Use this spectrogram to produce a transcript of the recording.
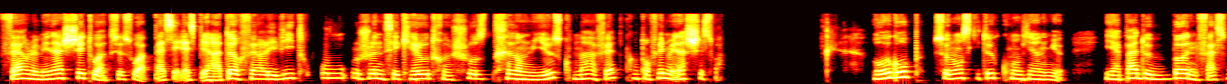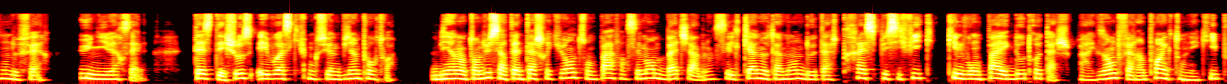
faire le ménage chez toi, que ce soit passer l'aspirateur, faire les vitres ou je ne sais quelle autre chose très ennuyeuse qu'on a à faire quand on fait le ménage chez soi. Regroupe selon ce qui te convient le mieux. Il n'y a pas de bonne façon de faire universelle. Teste des choses et vois ce qui fonctionne bien pour toi. Bien entendu, certaines tâches récurrentes ne sont pas forcément batchables. Hein. C'est le cas notamment de tâches très spécifiques qui ne vont pas avec d'autres tâches. Par exemple, faire un point avec ton équipe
